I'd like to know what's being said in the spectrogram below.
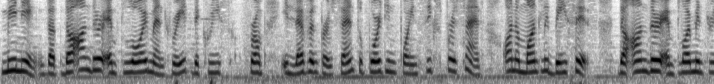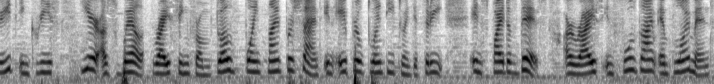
meaning that the underemployment rate decreased from 11% to 14.6% on a monthly basis. The underemployment rate increased year as well, rising from 12.9% in April 2023. In spite of this, a rise in full-time employment,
